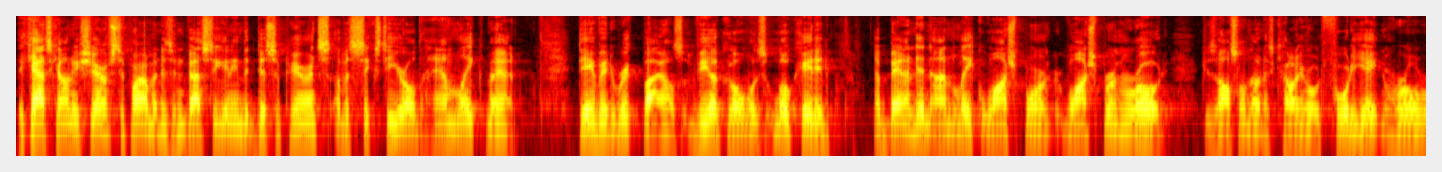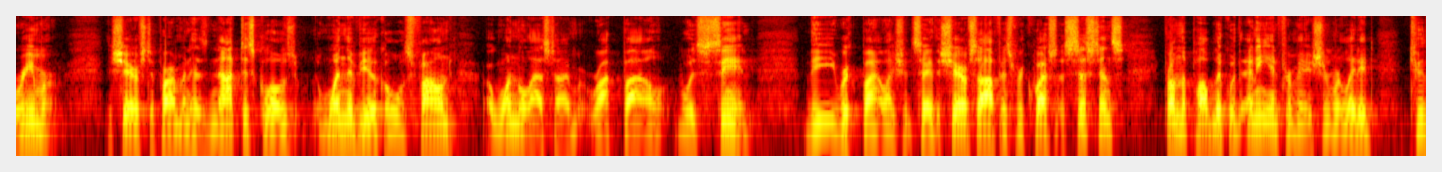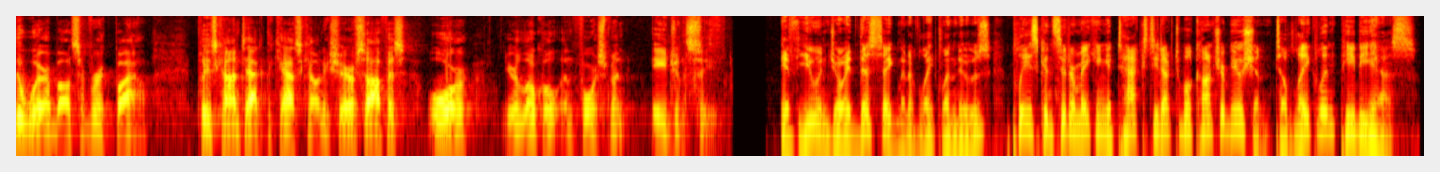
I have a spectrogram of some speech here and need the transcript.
The Cass County Sheriff's Department is investigating the disappearance of a 60-year-old Ham Lake man. David Rickbile's vehicle was located abandoned on Lake Washburn, Washburn Road, which is also known as County Road 48 in rural Remer. The Sheriff's Department has not disclosed when the vehicle was found or when the last time Rockbile was seen. The Rickbile, I should say. The Sheriff's Office requests assistance from the public with any information related to the whereabouts of Rickbile please contact the Cass County Sheriff's Office or your local enforcement agency. If you enjoyed this segment of Lakeland News, please consider making a tax-deductible contribution to Lakeland PBS.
